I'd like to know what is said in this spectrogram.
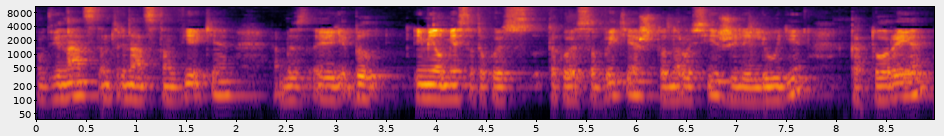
в 12-13 веке э, был, имел место такое, такое событие, что на Руси жили люди, которые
